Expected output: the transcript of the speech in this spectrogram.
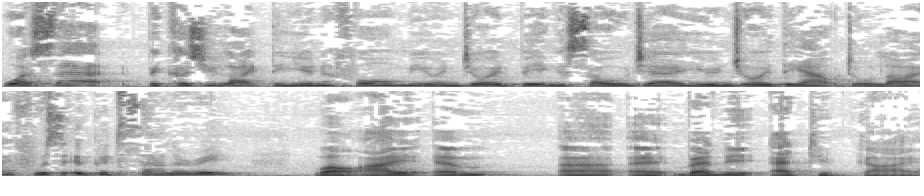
Was that because you liked the uniform, you enjoyed being a soldier, you enjoyed the outdoor life? Was it a good salary? Well, I am uh, a very active guy.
